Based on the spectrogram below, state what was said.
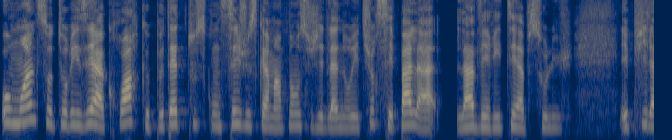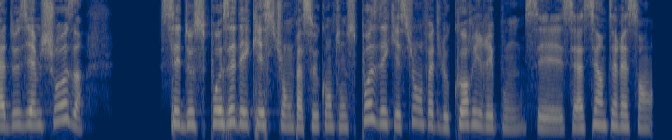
au moins de s'autoriser à croire que peut-être tout ce qu'on sait jusqu'à maintenant au sujet de la nourriture, c'est pas la, la vérité absolue. Et puis la deuxième chose, c'est de se poser des questions parce que quand on se pose des questions, en fait, le corps y répond. C'est assez intéressant.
